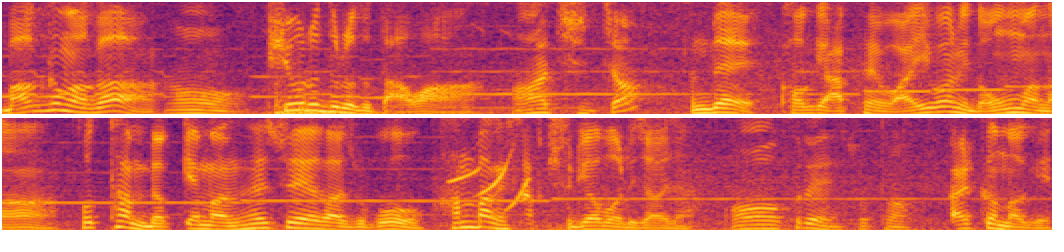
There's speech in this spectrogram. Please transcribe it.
마그마가 어. 피오르드로도 나와. 아, 진짜? 근데 거기 앞에 와이번이 너무 많아. 포탄 몇 개만 회수해가지고 한 방에 싹 죽여버리자 그냥. 어, 그래, 좋다. 깔끔하게.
